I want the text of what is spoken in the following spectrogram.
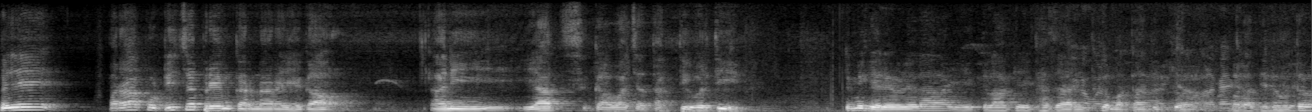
म्हणजे पराकोटीचं प्रेम करणारं हे गाव आणि याच गावाच्या ताकदीवरती तुम्ही गेल्या वेळेला एक लाख एक हजार इतकं मताधिक्य मला दिलं होतं.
